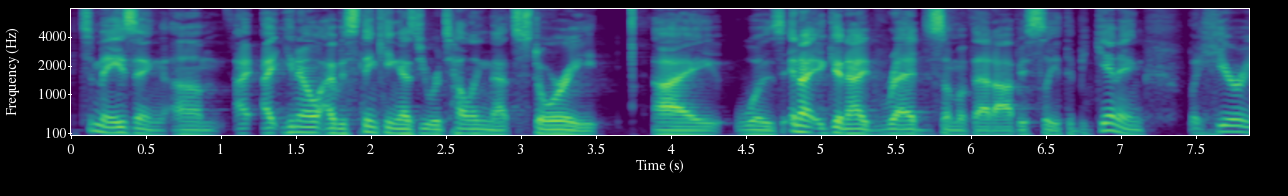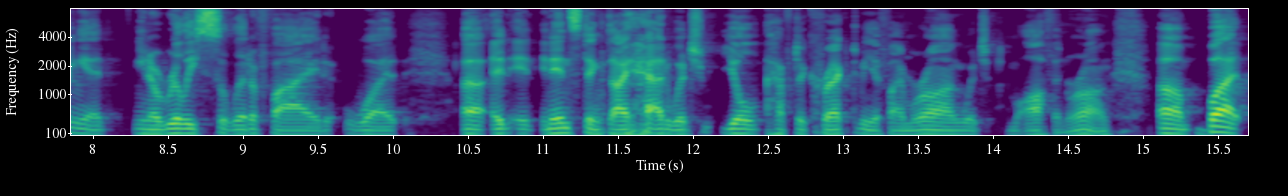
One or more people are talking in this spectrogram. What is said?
It's amazing. Um, I, I, you know, I was thinking as you were telling that story, I was, and I, again, I'd read some of that obviously at the beginning, but hearing it, you know, really solidified what uh, an, an, instinct I had, which you'll have to correct me if I'm wrong, which I'm often wrong. Um, but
